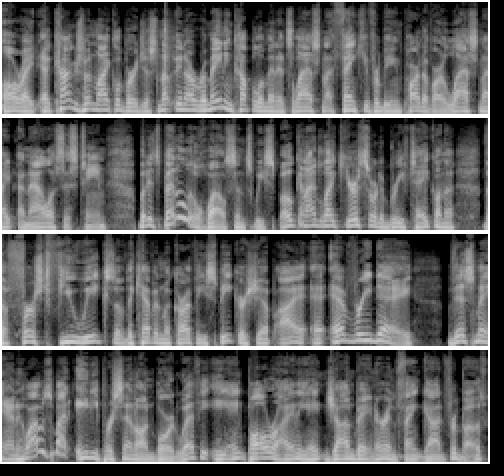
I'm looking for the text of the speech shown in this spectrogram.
All right, uh, Congressman Michael Burgess, in our remaining couple of minutes last night, thank you for being part of our last night analysis team. But it's been a little while since we spoke, and I'd like your sort of brief take on the, the first few weeks of the Kevin McCarthy speakership. I every day this man, who I was about 80% on board with, he, he ain't Paul Ryan, he ain't John Boehner, and thank God for both,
